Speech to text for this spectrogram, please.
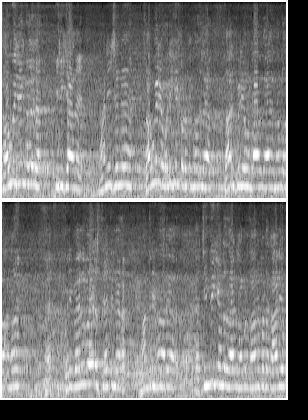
സൗകര്യങ്ങളിൽ ഇരിക്കാതെ മനുഷ്യന് സൗകര്യം ഒരുക്കി കൊടുക്കുന്നതിൽ താല്പര്യം ഉണ്ടാകുക എന്നുള്ളതാണ് ഒരു വെൽവെയർ സ്റ്റേറ്റിൽ മന്ത്രിമാർ ചിന്തിക്കേണ്ടതായിട്ടുള്ള പ്രധാനപ്പെട്ട കാര്യം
